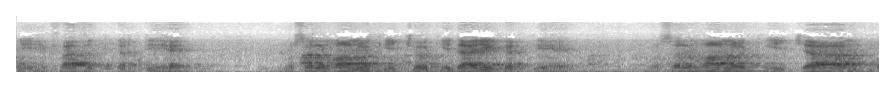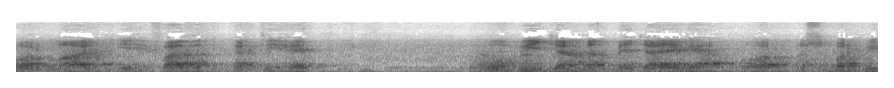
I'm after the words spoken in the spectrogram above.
کی حفاظت کرتی ہے، مسلمانوں کی چوکیداری کرتی ہے، مسلمانوں کی جان اور مال کی حفاظت کرتی ہے۔ وہ بھی جنت میں جائے گا اور اس پر بھی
